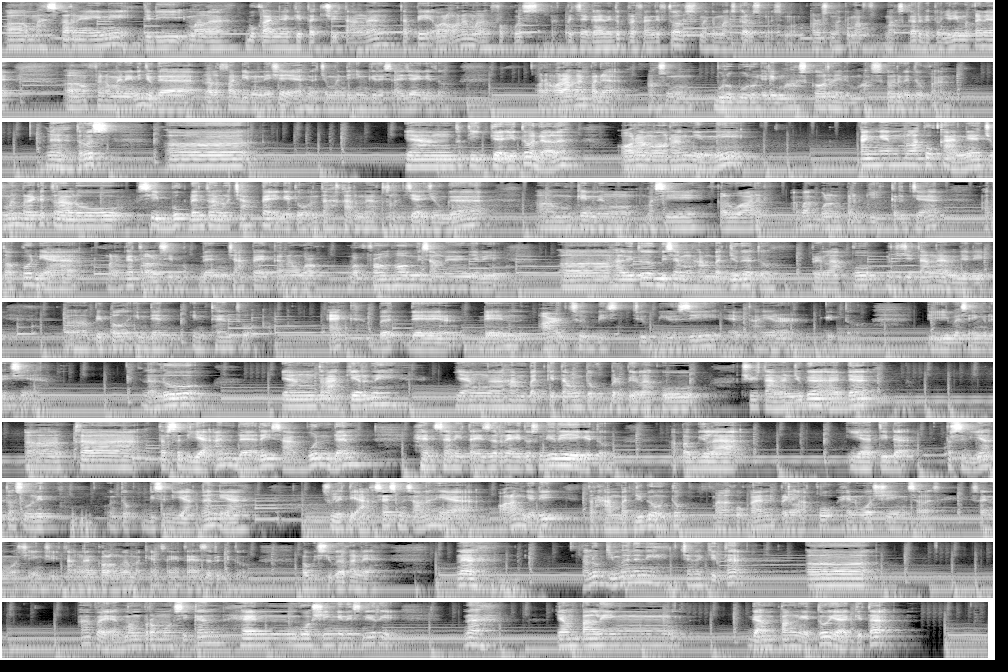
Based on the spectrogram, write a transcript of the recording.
uh, maskernya ini jadi malah bukannya kita cuci tangan tapi orang-orang malah fokus pencegahan itu preventif tuh harus pakai masker harus harus pakai masker gitu. Jadi makanya uh, fenomena ini juga relevan di Indonesia ya nggak cuma di Inggris aja gitu. Orang-orang kan pada langsung buru-buru jadi masker jadi masker gitu kan. Nah terus uh, yang ketiga itu adalah orang-orang ini pengen melakukannya cuman mereka terlalu sibuk dan terlalu capek gitu. Entah karena kerja juga uh, mungkin yang masih keluar apa pulang pergi kerja ataupun ya mereka terlalu sibuk dan capek karena work work from home misalnya. Jadi uh, hal itu bisa menghambat juga tuh perilaku mencuci tangan. Jadi uh, people intend intend to act but they then are too busy, too busy and tired gitu di bahasa Inggrisnya. Lalu yang terakhir nih yang hambat kita untuk berperilaku cuci tangan juga ada uh, ketersediaan dari sabun dan hand sanitizernya itu sendiri gitu. Apabila ia tidak tersedia atau sulit untuk disediakan ya sulit diakses misalnya ya orang jadi terhambat juga untuk melakukan perilaku hand washing salah hand washing cuci tangan kalau nggak pakai sanitizer gitu. Logis juga kan ya. Nah lalu gimana nih cara kita uh, apa ya mempromosikan hand washing ini sendiri? Nah yang paling gampang itu ya kita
